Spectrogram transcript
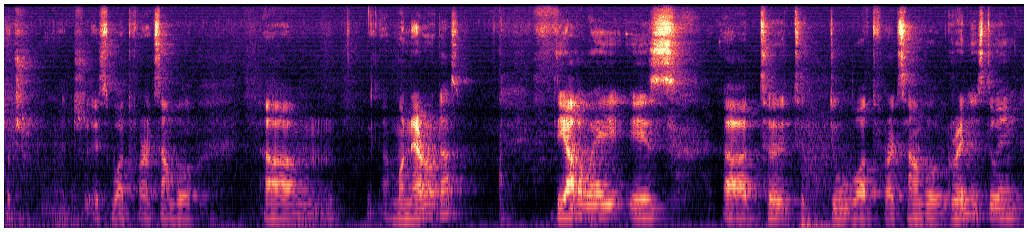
which, which is what, for example, um, Monero does. The other way is uh, to, to do what, for example, Grin is doing,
